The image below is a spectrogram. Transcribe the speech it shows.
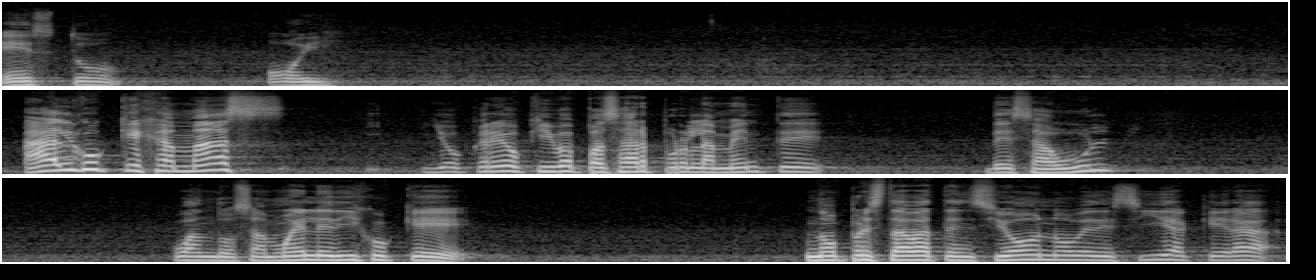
esto hoy. Algo que jamás yo creo que iba a pasar por la mente de Saúl cuando Samuel le dijo que no prestaba atención, no obedecía, que era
